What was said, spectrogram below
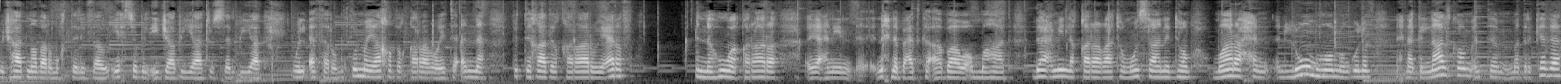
وجهات نظر مختلفة ويحسب الإيجابيات والسلبيات والأثر ومن ثم ياخذ القرار ويتأنى في اتخاذ القرار ويعرف إنه هو قراره يعني نحن بعد كآباء وأمهات داعمين لقراراتهم ونساندهم وما راح نلومهم ونقول لهم نحن قلنا لكم انت ما أدري كذا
